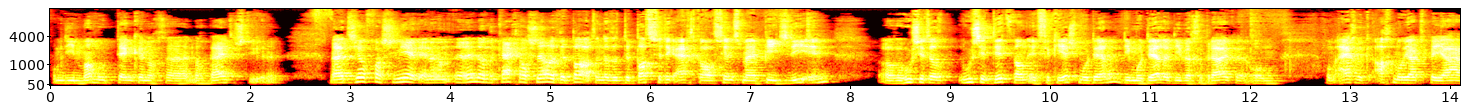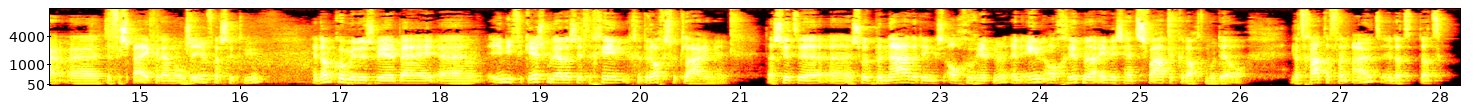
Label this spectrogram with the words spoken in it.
om die mammoetanker nog, uh, nog bij te sturen. Maar het is heel fascinerend. En dan, dan krijg je al snel het debat. En dat het debat zit ik eigenlijk al sinds mijn PhD in. Over hoe zit, dat, hoe zit dit dan in verkeersmodellen? Die modellen die we gebruiken om, om eigenlijk 8 miljard per jaar te verspijkeren aan onze infrastructuur. En dan kom je dus weer bij, in die verkeersmodellen zitten geen gedragsverklaringen. Daar zitten uh, een soort benaderingsalgoritmen. En één algoritme daarin is het zwaartekrachtmodel. Dat gaat ervan uit, en dat, dat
